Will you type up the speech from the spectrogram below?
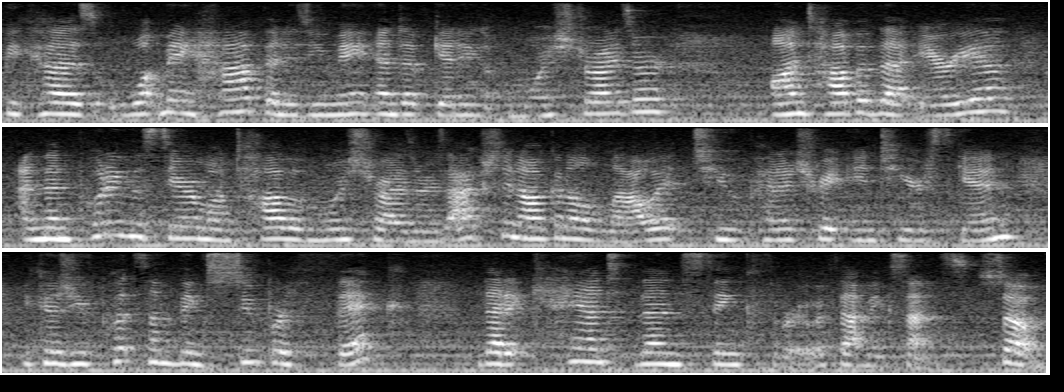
because what may happen is you may end up getting moisturizer on top of that area and then putting the serum on top of moisturizer is actually not going to allow it to penetrate into your skin because you've put something super thick that it can't then sink through if that makes sense. So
